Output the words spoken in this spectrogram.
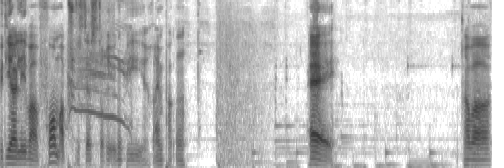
Wird ja lieber vorm Abschluss der Story irgendwie reinpacken. Hey. Aber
